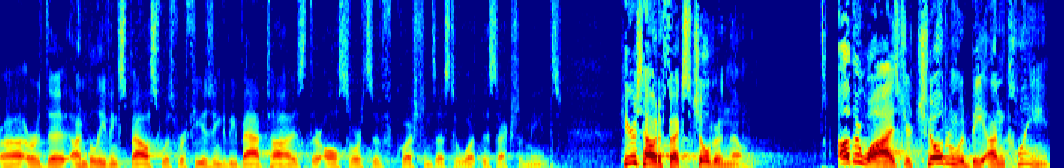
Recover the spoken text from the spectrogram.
uh, or the unbelieving spouse was refusing to be baptized. There are all sorts of questions as to what this actually means. Here's how it affects children, though. Otherwise, your children would be unclean.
